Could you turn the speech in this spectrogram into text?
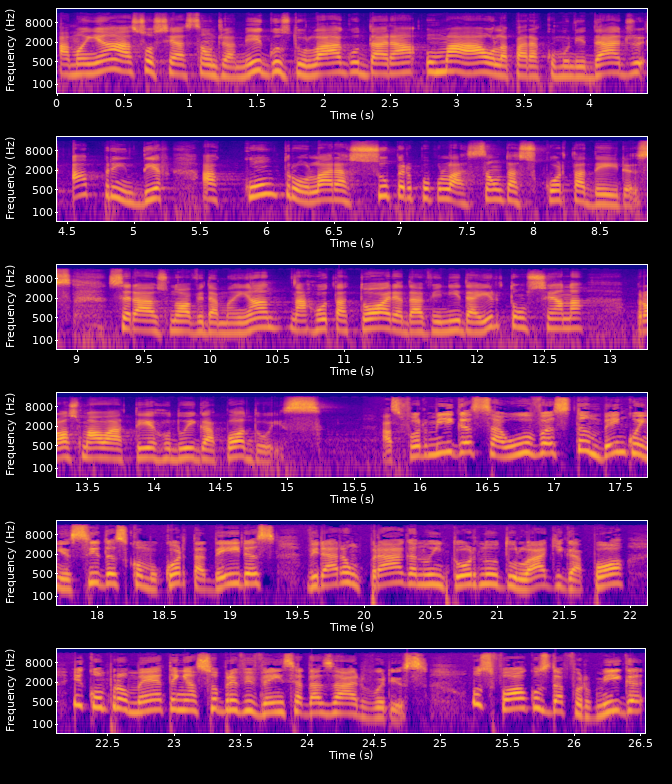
Amanhã, a Associação de Amigos do Lago dará uma aula para a comunidade aprender a controlar a superpopulação das cortadeiras. Será às nove da manhã, na rotatória da Avenida Ayrton Senna, próximo ao aterro do Igapó 2. As formigas saúvas, também conhecidas como cortadeiras, viraram praga no entorno do Lago Igapó e comprometem a sobrevivência das árvores. Os focos da formiga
